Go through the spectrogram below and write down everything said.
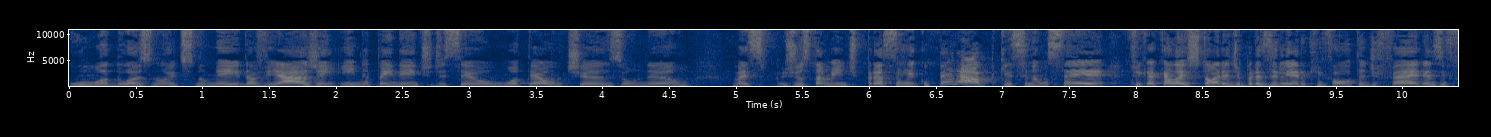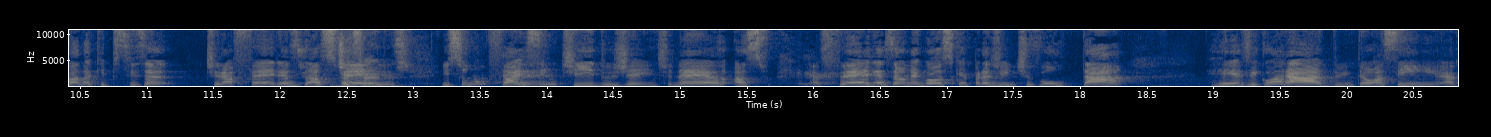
uma ou duas noites no meio da viagem, independente de ser um hotel chance ou não, mas justamente para se recuperar, porque senão você fica aquela história de brasileiro que volta de férias e fala que precisa tirar férias das férias. férias. Isso não faz É. sentido, gente, né? As, as férias é um negócio que é pra gente voltar revigorado. Então, assim, é,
